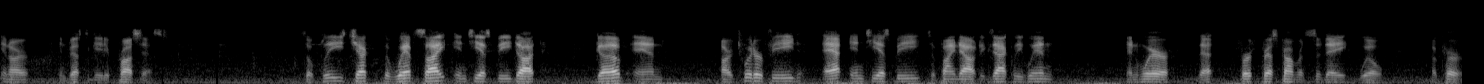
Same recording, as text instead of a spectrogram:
in our investigative process. So please check the website, ntsb.gov, and our Twitter feed at NTSB to find out exactly when and where that first press conference today will occur.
